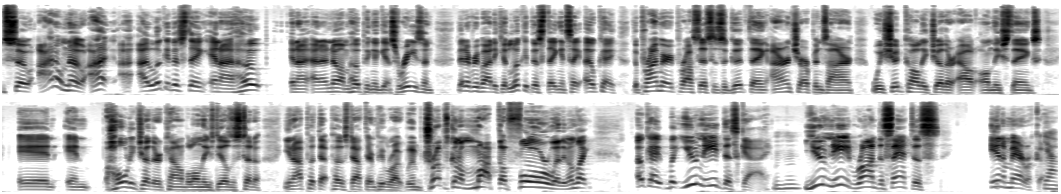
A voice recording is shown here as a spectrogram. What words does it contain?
so I don't know. I, I, I look at this thing and I hope, and I, and I know I'm hoping against reason, that everybody could look at this thing and say, okay, the primary process is a good thing. Iron sharpens iron. We should call each other out on these things and and hold each other accountable on these deals instead of, you know, I put that post out there and people are like, well, Trump's going to mop the floor with him. I'm like, okay, but you need this guy. Mm-hmm. You need Ron DeSantis in America. Yeah.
